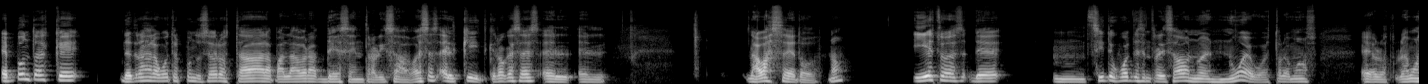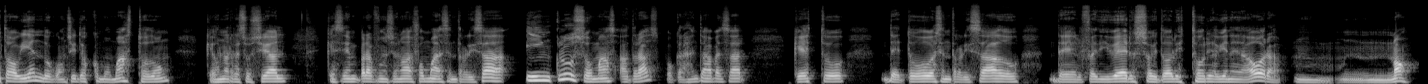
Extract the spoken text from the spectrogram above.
El punto es que detrás de la web 3.0 está la palabra descentralizado. Ese es el kit, creo que ese es el, la base de todo, ¿no? Y esto es de Mm, sitios web descentralizados no es nuevo. Esto lo hemos, eh, lo, hemos estado viendo con sitios como Mastodon, que es una red social que siempre ha funcionado de forma descentralizada, incluso más atrás, porque la gente va a pensar que esto de todo descentralizado, del Fediverso y toda la historia viene de ahora. Mm, no.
